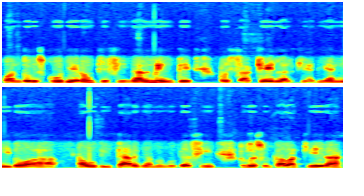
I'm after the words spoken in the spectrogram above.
cuando descubrieron que finalmente, pues aquel al que habían ido a auditar, llamémoslo así, pues resultaba que era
